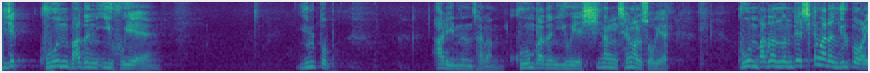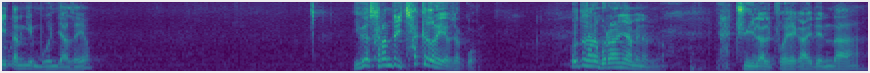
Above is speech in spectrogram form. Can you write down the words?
이제 구원받은 이후에 율법 아래 있는 사람, 구원받은 이후에 신앙 생활 속에 구원받았는데 생활은 율법 아래 있다는 게 뭔지 아세요? 이거 사람들이 착각을 해요, 자꾸. 어떤 사람 뭐라 하냐면은, 야, 주일날 교회 가야 된다.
